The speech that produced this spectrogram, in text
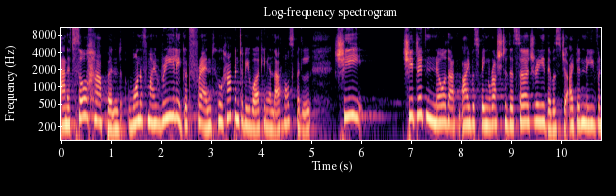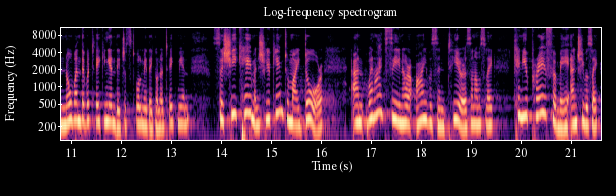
and it so happened, one of my really good friend who happened to be working in that hospital, she she didn't know that I was being rushed to the surgery. There was I didn't even know when they were taking in. They just told me they're going to take me in. So she came and she came to my door. And when I'd seen her, I was in tears and I was like, Can you pray for me? And she was like,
